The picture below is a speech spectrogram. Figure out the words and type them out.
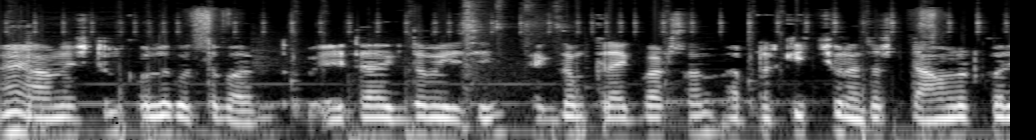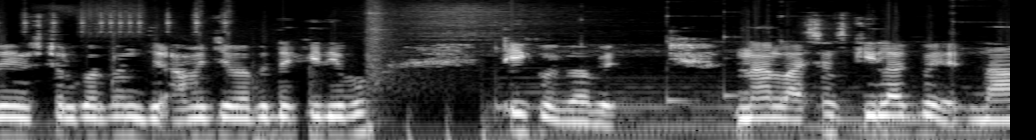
হ্যাঁ আনইনস্টল করলে করতে পারেন। এটা একদম ইজি একদম ক্র্যাক ভার্সন আপনার কিচ্ছু না জাস্ট ডাউনলোড করে ইনস্টল করবেন। যে আমি যেভাবে দেখিয়ে দিব, ঠিক ওইভাবে। না লাইসেন্স কি লাগবে, না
